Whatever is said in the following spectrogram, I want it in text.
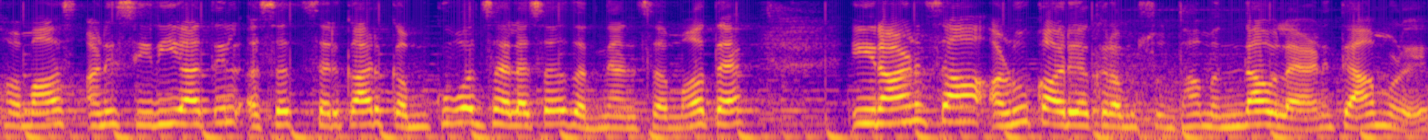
हमास आणि सिरियातील असद सरकार कमकुवत झाल्याचं तज्ज्ञांचं मत आहे. इराणचा अणु कार्यक्रम सुद्धा मंदावलाय आणि त्यामुळे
